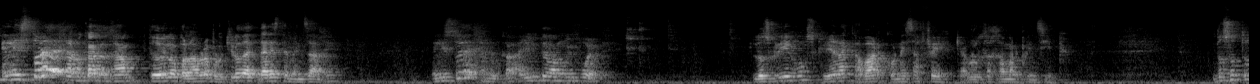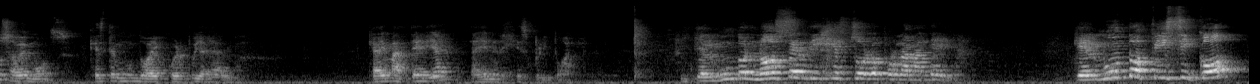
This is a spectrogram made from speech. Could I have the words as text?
En la historia de Hanukkah, te doy la palabra porque quiero dar este mensaje. En la historia de Hanukkah hay un tema muy fuerte. Los griegos querían acabar con esa fe que habló el Jajam al principio. Nosotros sabemos que este mundo hay cuerpo y hay alma, que hay materia y hay energía espiritual. Y que el mundo no se rige solo por la materia que el mundo físico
